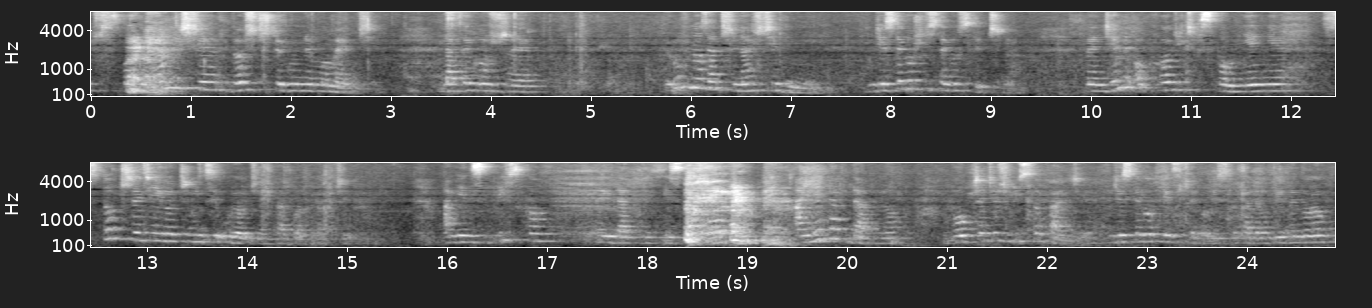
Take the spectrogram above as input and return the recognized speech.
iż spotykamy się w dość szczególnym momencie, dlatego że równo za 13 dni, 26 stycznia, będziemy obchodzić wspomnienie 103. rocznicy urodzin Pawła Krawczyka. A więc blisko tej daty jesteśmy. A nie tak dawno, bo przecież w listopadzie, 21 listopada ubiegłego roku,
